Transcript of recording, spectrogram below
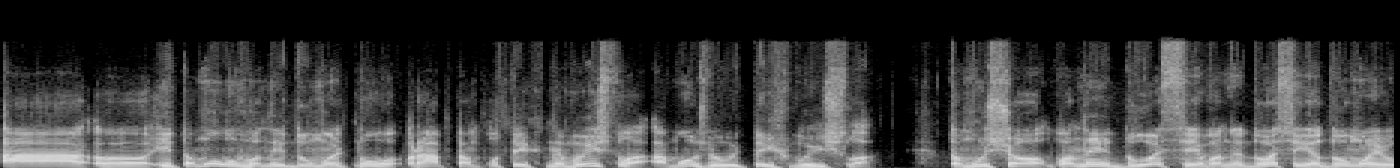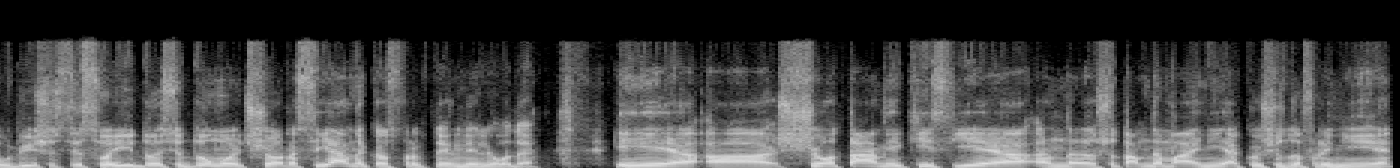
А е, і тому вони думають: ну раптом у тих не вийшло, а може у тих вийшло. Тому що вони досі, вони досі, я думаю, у більшості своїй досі думають, що росіяни конструктивні люди, і а, що там якісь є, е, що там немає ніякої шизофренії.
